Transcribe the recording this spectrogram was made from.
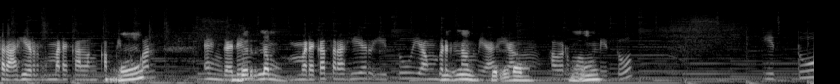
terakhir mereka lengkap hmm? itu kan eh enggak deh berenam. mereka terakhir itu yang berenam ya berenam. yang Our Moment hmm. itu itu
